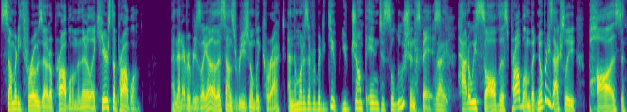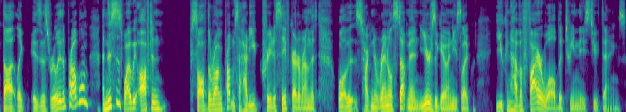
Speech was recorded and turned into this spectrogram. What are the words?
Somebody throws out a problem and they're like, here's the problem. And then everybody's like, oh, that sounds reasonably correct. And then what does everybody do? You jump into solution space. Right. How do we solve this problem? But nobody's actually paused and thought, like, is this really the problem? And this is why we often solve the wrong problem. So, how do you create a safeguard around this? Well, I was talking to Randall Stutman years ago, and he's like, you can have a firewall between these two things.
